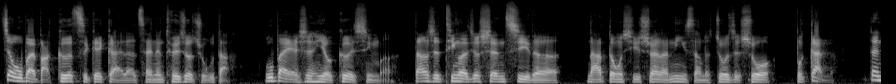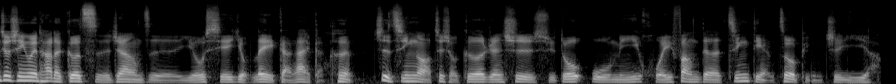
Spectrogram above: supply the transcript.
叫伍佰把歌词给改了才能推出主打。伍佰也是很有个性嘛，当时听了就生气的拿东西摔了逆嗓的桌子，说不干了。但就是因为他的歌词这样子有血有泪，敢爱敢恨，至今啊这首歌仍是许多舞迷回放的经典作品之一啊。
